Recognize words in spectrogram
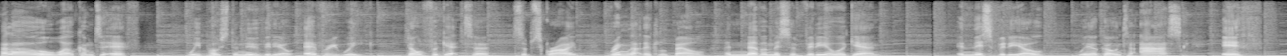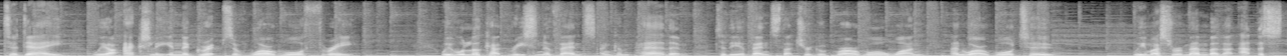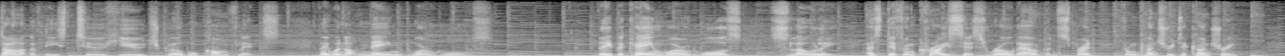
Hello, welcome to IF. We post a new video every week. Don't forget to subscribe, ring that little bell and never miss a video again. In this video, we are going to ask if today we are actually in the grips of World War III. We will look at recent events and compare them to the events that triggered World War I and World War II. We must remember that at the start of these two huge global conflicts, they were not named World Wars. They became World Wars slowly as different crises rolled out and spread from country to country.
